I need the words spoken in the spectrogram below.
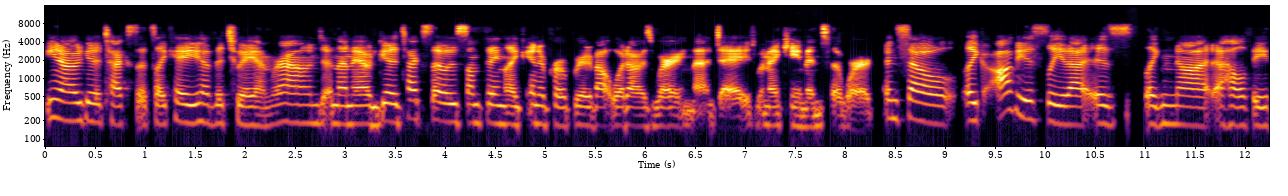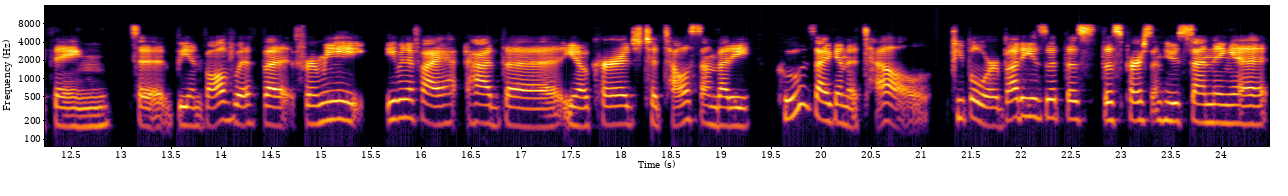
you know, I would get a text that's like, hey, you have the 2 a.m. round. And then I would get a text that was something like inappropriate about what I was wearing that day when I came into work. And so, like, obviously, that is like not a healthy thing to be involved with. But for me, even if I had the, you know, courage to tell somebody, who was I going to tell? People were buddies with this this person who's sending it.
